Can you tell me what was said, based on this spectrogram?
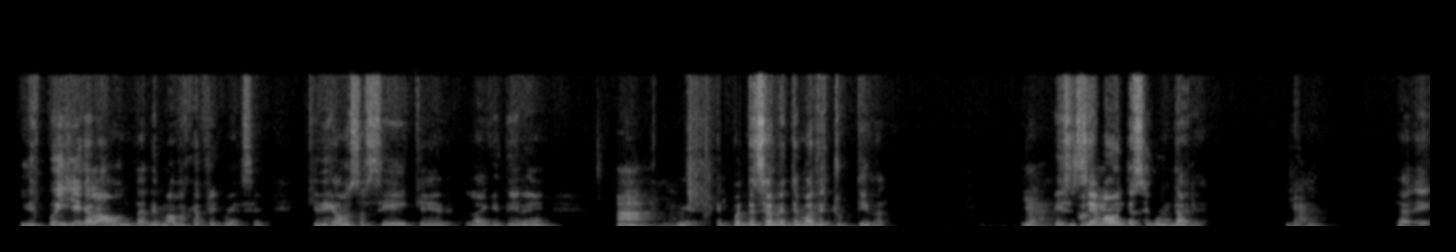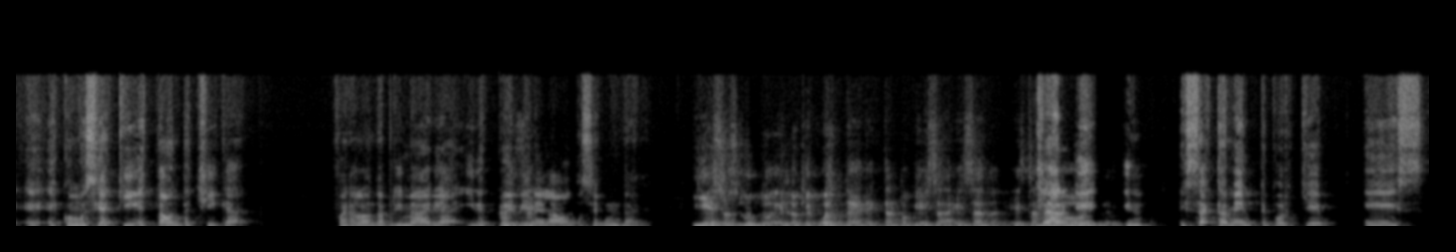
Y después llega la onda de más baja frecuencia, que digamos así, que la que tiene ah, es potencialmente más destructiva. Ya. Esa se llama onda secundaria. Ya. E, e, es como si aquí esta onda chica fuera la onda primaria y después viene la onda secundaria. Y eso, es lo que cuesta detectar, porque esa, esa, claro, exactamente, porque es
